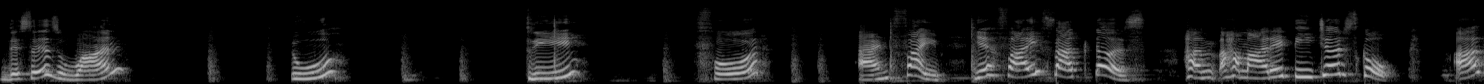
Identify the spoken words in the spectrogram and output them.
this is one two three four and five ये फाइव फैक्टर्स हम, हमारे टीचर्स को अब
